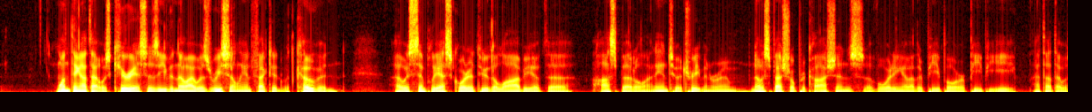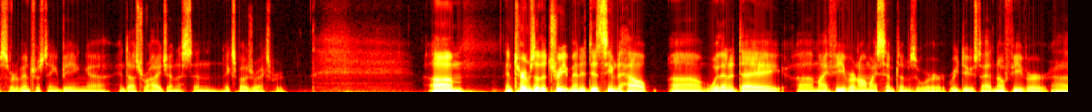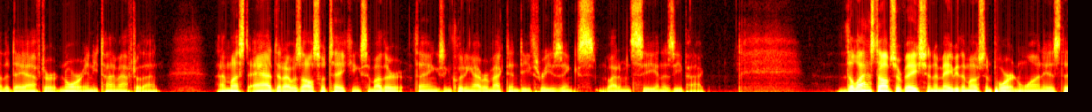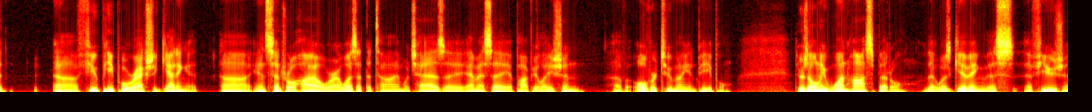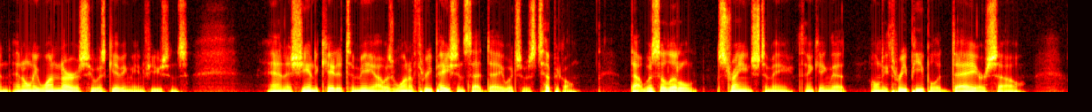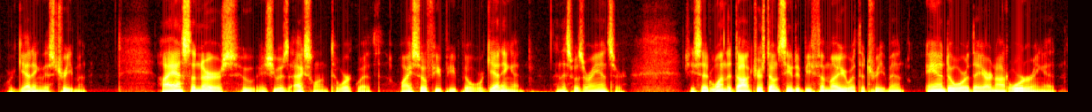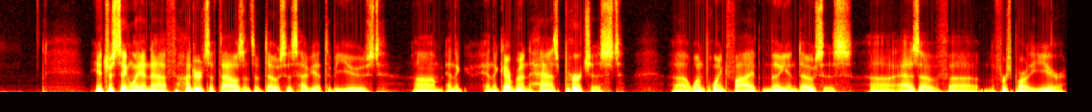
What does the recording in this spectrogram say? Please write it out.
one thing I thought was curious is even though I was recently infected with COVID, I was simply escorted through the lobby of the hospital and into a treatment room. No special precautions, avoiding other people or PPE. I thought that was sort of interesting being an industrial hygienist and exposure expert. Um, in terms of the treatment, it did seem to help. Uh, within a day, uh, my fever and all my symptoms were reduced. I had no fever uh, the day after, nor any time after that. I must add that I was also taking some other things, including ivermectin, D3, zinc, vitamin C, and a Z pack. The last observation, and maybe the most important one, is that uh, few people were actually getting it. Uh, in Central Ohio, where I was at the time, which has a MSA, a population of over 2 million people, there's only one hospital that was giving this infusion and only one nurse who was giving the infusions. And as she indicated to me, I was one of three patients that day, which was typical. That was a little strange to me, thinking that only three people a day or so were getting this treatment. I asked the nurse, who she was excellent to work with, why so few people were getting it, and this was her answer. She said, one, the doctors don't seem to be familiar with the treatment, and or they are not ordering it. Interestingly enough, hundreds of thousands of doses have yet to be used, um, and the and the government has purchased uh, 1.5 million doses uh, as of uh, the first part of the year.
